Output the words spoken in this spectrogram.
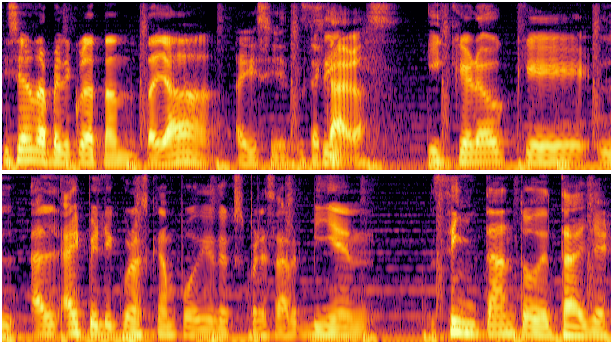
hicieran una película tan detallada, ahí sí, te Sí. cagas. Y creo que hay películas que han podido expresar bien, sin tanto detalle,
